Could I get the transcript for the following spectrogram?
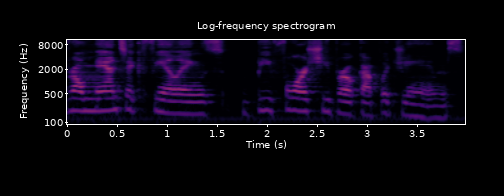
romantic feelings before she broke up with James.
